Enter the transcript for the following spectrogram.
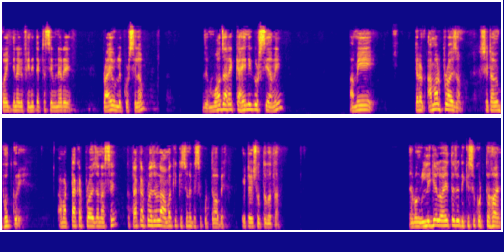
কয়েকদিন আগে ফেনীতে একটা সেমিনারে প্রায় উল্লেখ করছিলাম যে মজার এক কাহিনী করছি আমি। আমি কারণ আমার প্রয়োজন সেটা আমি বোধ করি। আমার টাকার প্রয়োজন আছে তো টাকার প্রয়োজন হলে আমাকে কিছু না কিছু করতে হবে। এটাই সত্য কথা। এবং লিগেল ওয়েতে যদি কিছু করতে হয়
